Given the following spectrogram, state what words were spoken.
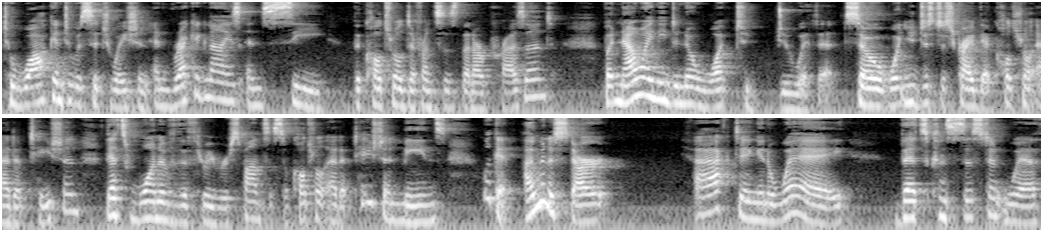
to walk into a situation and recognize and see the cultural differences that are present. But now I need to know what to do with it. So what you just described, that cultural adaptation, that's one of the three responses. So cultural adaptation means, look at, I'm going to start acting in a way that's consistent with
